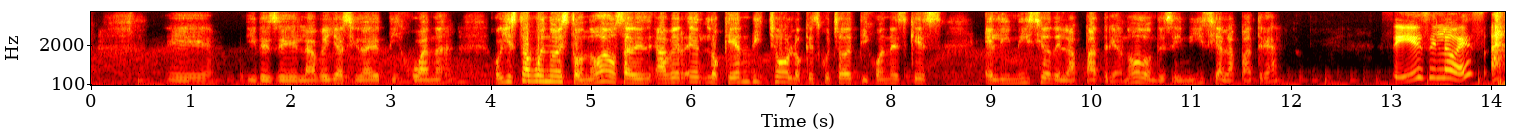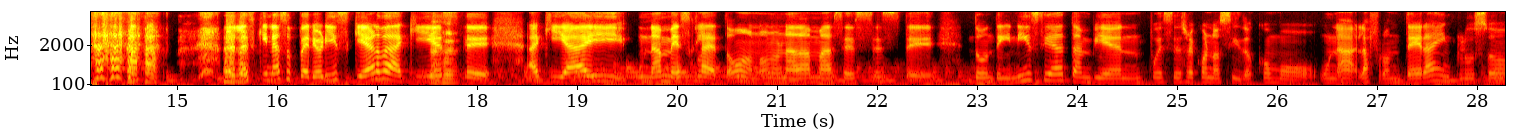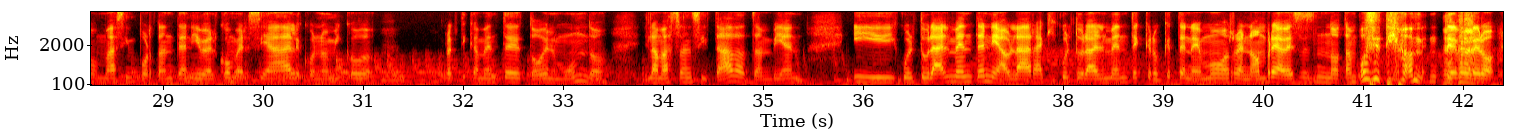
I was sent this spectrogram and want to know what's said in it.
Eh, y desde la bella ciudad de Tijuana. Oye, está bueno esto, ¿no? O sea, a ver, eh, lo que han dicho, lo que he escuchado de Tijuana es que es el inicio de la patria, ¿no? Donde se inicia la patria. Sí, sí lo es. en la esquina superior izquierda, aquí este, aquí hay una mezcla de todo, ¿no? No nada más es este donde inicia, también pues es reconocido como una la frontera incluso más importante a nivel comercial, económico prácticamente de todo el mundo, la más transitada también. Y culturalmente, ni hablar, aquí culturalmente creo que tenemos renombre, a veces no tan positivamente, pero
